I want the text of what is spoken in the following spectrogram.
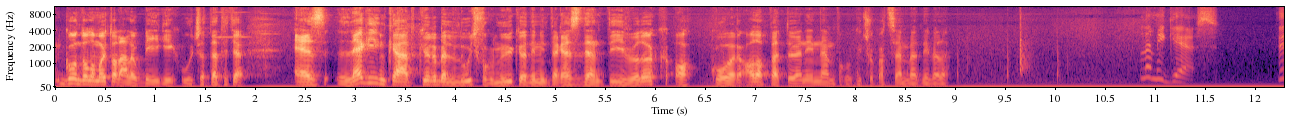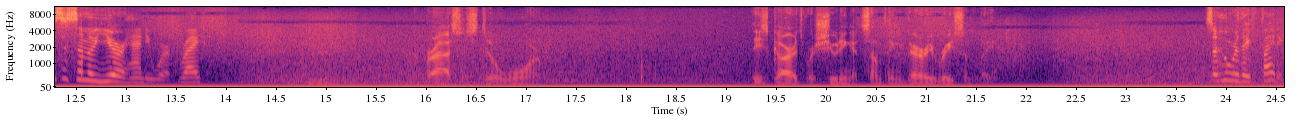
Gondolom, hogy találok BG kulcsot, tehát hogyha ez leginkább körülbelül úgy fog működni, mint a Resident evil akkor alapvetően én nem fogok itt sokat szenvedni vele. Let me guess. This is some of your handiwork, right? The brass is still warm. These guards were shooting at something very recently. So who were they fighting?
